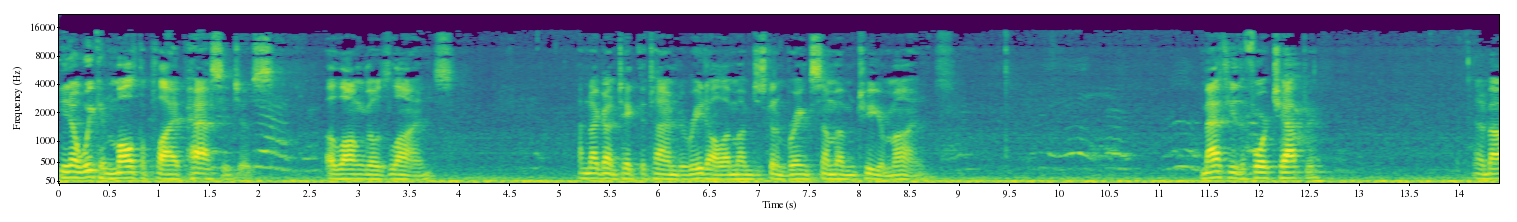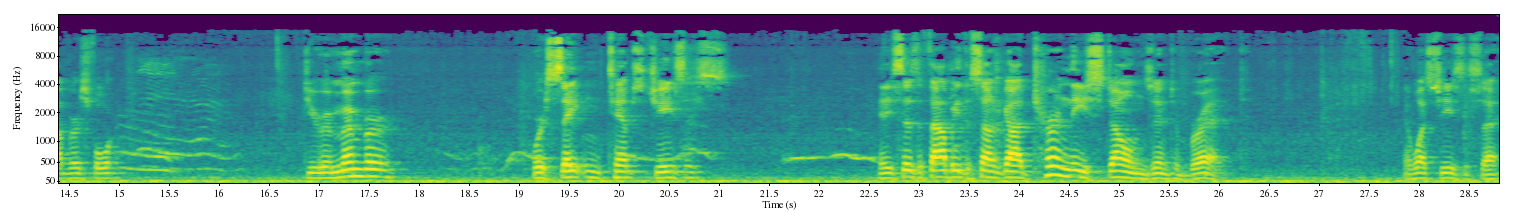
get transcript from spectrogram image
You know, we can multiply passages along those lines. I'm not going to take the time to read all of them, I'm just going to bring some of them to your minds. Matthew, the fourth chapter, and about verse 4. Do you remember where Satan tempts Jesus? And he says, If thou be the Son of God, turn these stones into bread. And what's Jesus say?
